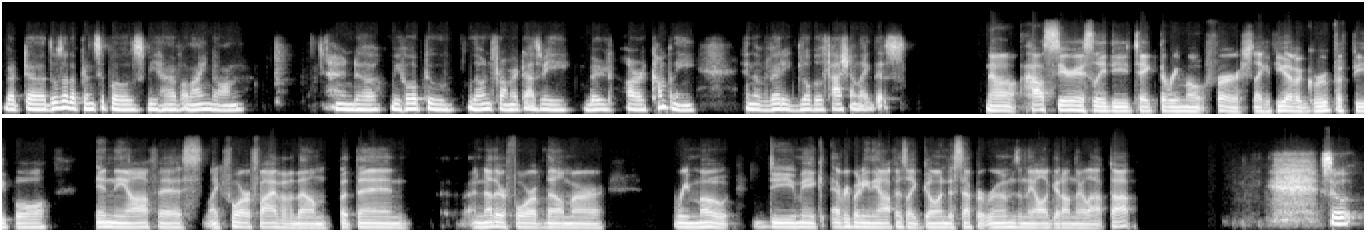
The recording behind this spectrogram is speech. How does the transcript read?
but uh, those are the principles we have aligned on. And uh, we hope to learn from it as we build our company in a very global fashion like this. Now, how seriously do you take the remote first? Like if you have a group of people in the office, like four or five of them, but then another four of them are remote, do you make everybody in the office like go into separate rooms and they all get on their laptop? So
